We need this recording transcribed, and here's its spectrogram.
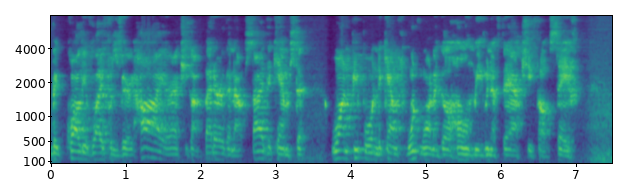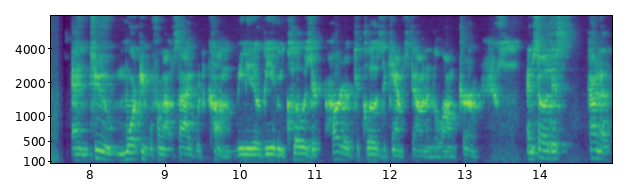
the quality of life was very high or actually got better than outside the camps, that one, people in the camps wouldn't want to go home even if they actually felt safe. And two, more people from outside would come, meaning it would be even closer, harder to close the camps down in the long term. And so this kind of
